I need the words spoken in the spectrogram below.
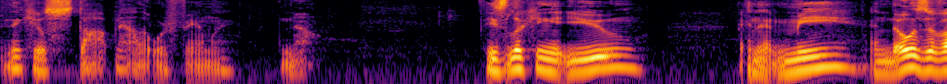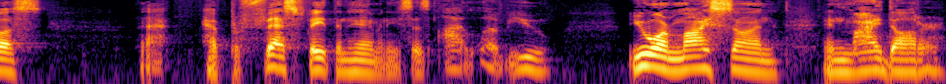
You think he'll stop now that we're family? No. He's looking at you and at me and those of us that have professed faith in him, and he says, I love you. You are my son and my daughter.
